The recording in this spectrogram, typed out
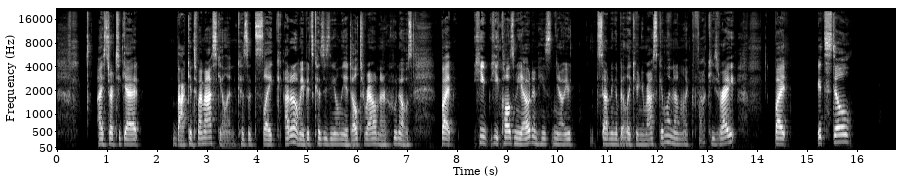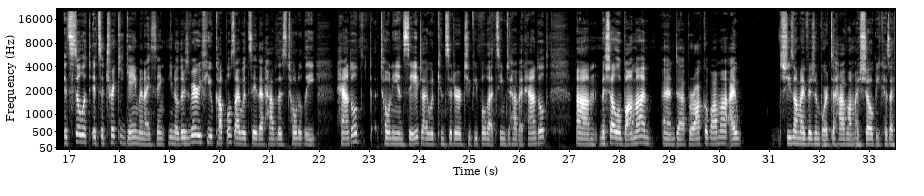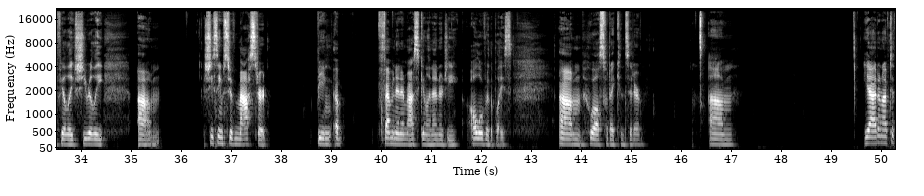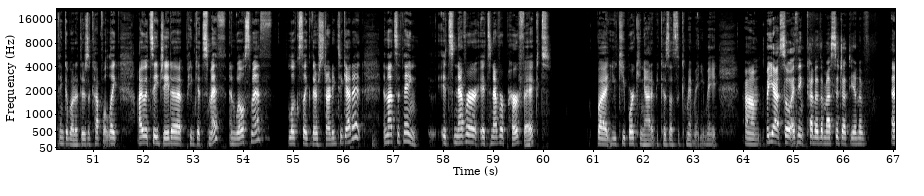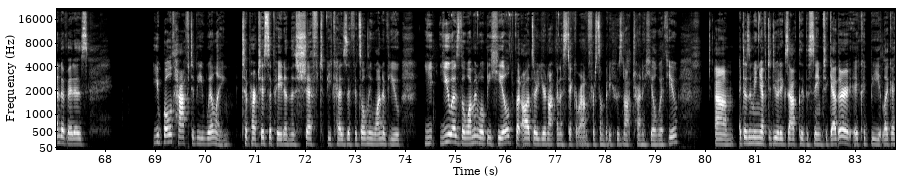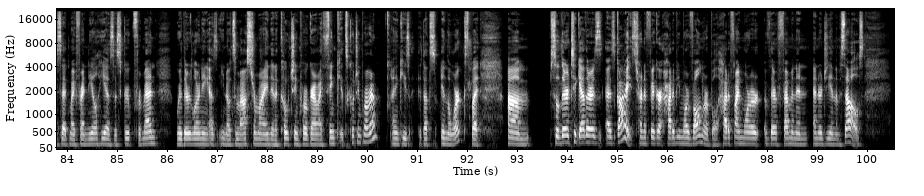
I start to get back into my masculine because it's like, I don't know, maybe it's because he's the only adult around or who knows. But he he calls me out and he's, you know, you're sounding a bit like you're in your masculine. And I'm like, fuck, he's right. But it's still it's still a, it's a tricky game and i think you know there's very few couples i would say that have this totally handled. Tony and Sage, I would consider two people that seem to have it handled. Um, Michelle Obama and, and uh, Barack Obama, I she's on my vision board to have on my show because I feel like she really, um, she seems to have mastered being a feminine and masculine energy all over the place. Um, who else would I consider? Um, yeah, I don't have to think about it. There's a couple. Like I would say Jada Pinkett Smith and Will Smith looks like they're starting to get it. And that's the thing. It's never it's never perfect, but you keep working at it because that's the commitment you made. Um, but yeah, so I think kind of the message at the end of end of it is you both have to be willing to participate in this shift because if it's only one of you, you, as the woman will be healed, but odds are you're not going to stick around for somebody who's not trying to heal with you. Um, it doesn't mean you have to do it exactly the same together. It could be, like I said, my friend Neil, he has this group for men where they're learning as, you know, it's a mastermind and a coaching program. I think it's a coaching program. I think he's, that's in the works, but, um, so they're together as, as guys trying to figure out how to be more vulnerable, how to find more of their feminine energy in themselves.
